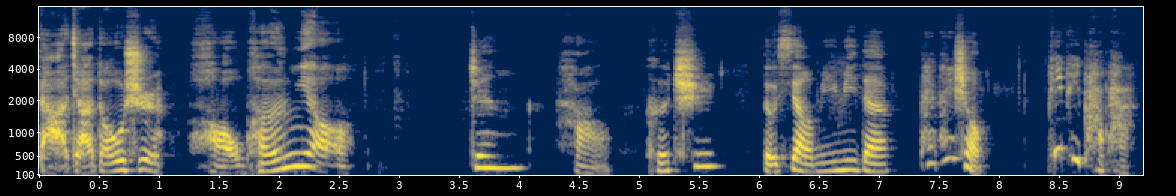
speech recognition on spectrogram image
大家都是好朋友。”真好和吃都笑眯眯的拍拍手，噼噼啪啪。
